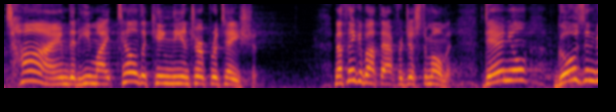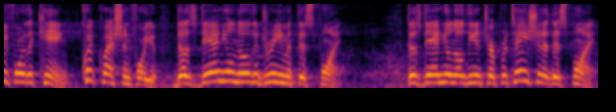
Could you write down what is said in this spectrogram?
Time that he might tell the king the interpretation. Now, think about that for just a moment. Daniel goes in before the king. Quick question for you Does Daniel know the dream at this point? Does Daniel know the interpretation at this point?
